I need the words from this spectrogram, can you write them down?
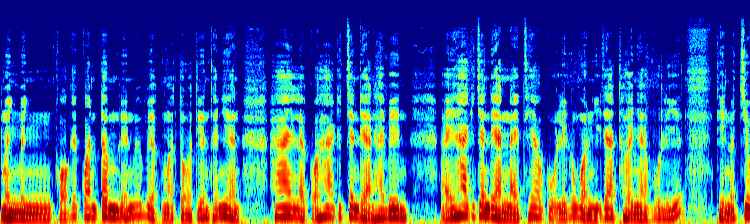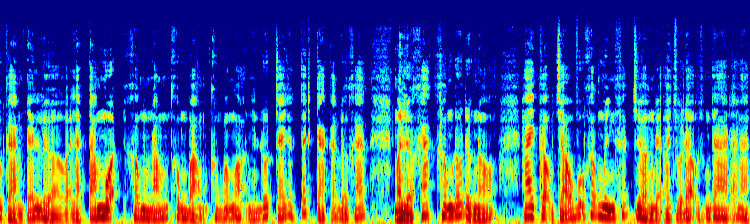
mình mình có cái quan tâm đến với việc mà tổ tiên thánh hiền hai là có hai cái chân đèn hai bên. Ấy, hai cái chân đèn này theo cụ lý công uẩn nghĩ ra thời nhà vua lý thì nó chiêu cảm cái lửa gọi là tam muội, không nóng, không bỏng, không có ngọn, nhưng đốt cháy được tất cả các lửa khác, mà lửa khác không đốt được nó. Hai cậu cháu vũ khắc minh, khắc trường để ở chùa đậu chúng ta đã là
